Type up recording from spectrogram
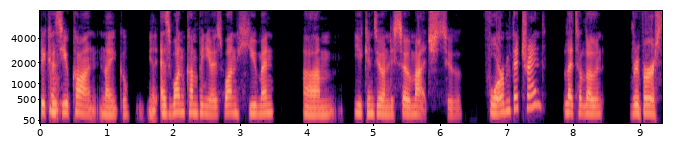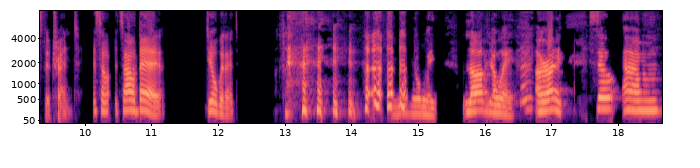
because mm. you can't like as one company as one human um, you can do only so much to form the trend let alone reverse the trend. It's a, it's out there. Deal with it. Love your way. Love your way. All right. So um,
